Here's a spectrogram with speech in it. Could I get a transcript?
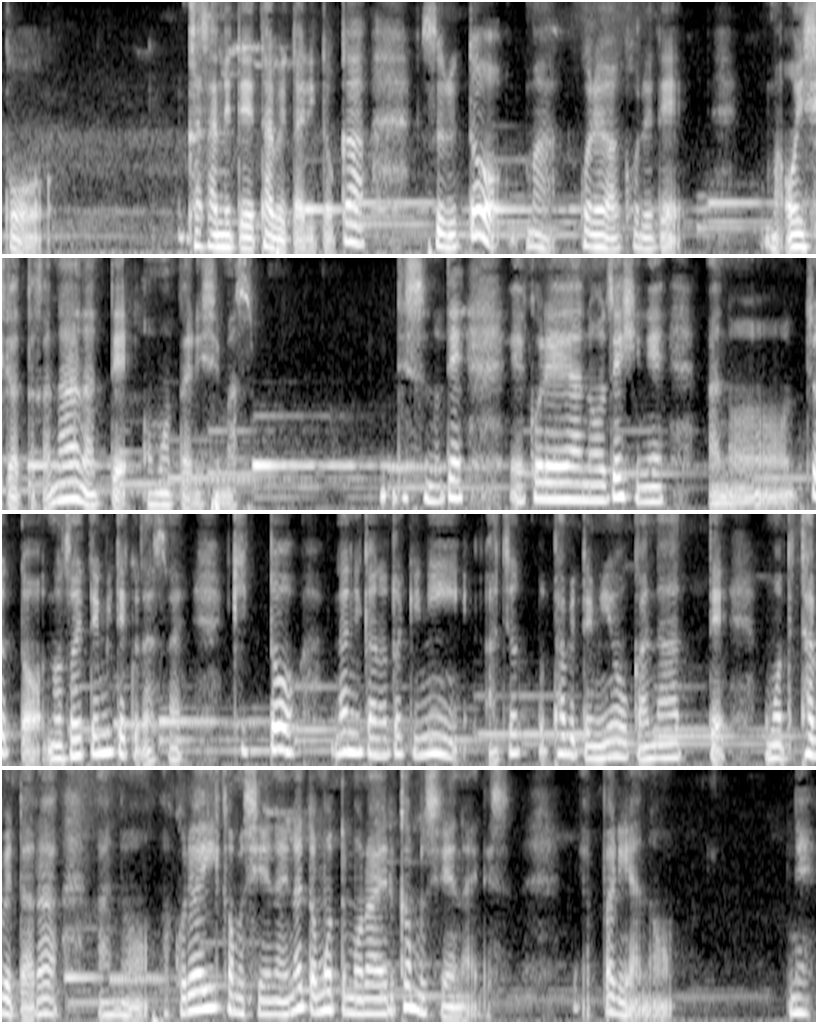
ー、こう重ねて食べたりとかするとまあこれはこれで、まあ、美味しかったかななんて思ったりします。ですので、えこれあのぜひねあのちょっと覗いてみてください。きっと何かの時にあちょっと食べてみようかなって思って食べたらあのこれはいいかもしれないなと思ってもらえるかもしれないです。やっぱりあのね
